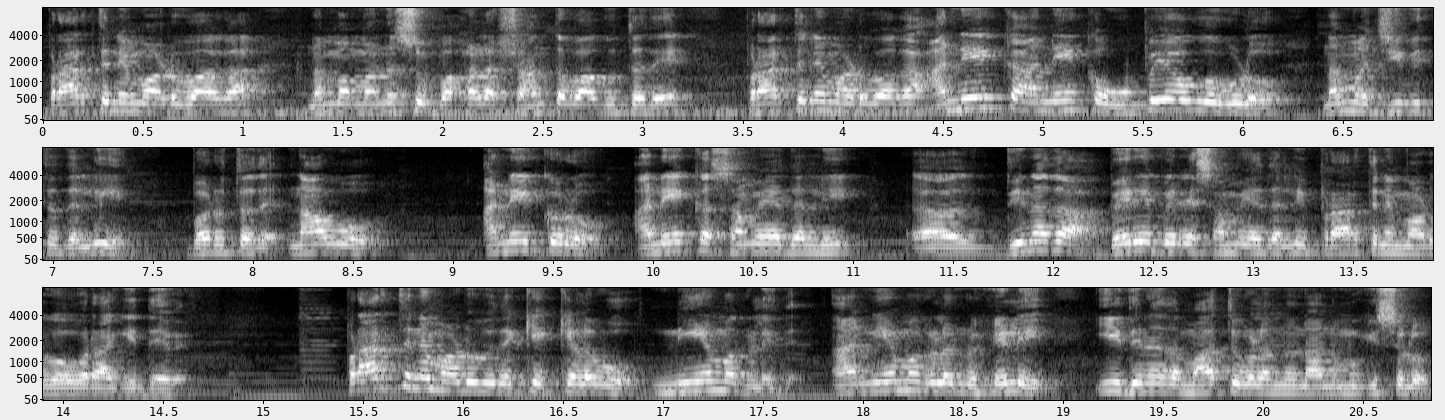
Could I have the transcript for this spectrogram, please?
ಪ್ರಾರ್ಥನೆ ಮಾಡುವಾಗ ನಮ್ಮ ಮನಸ್ಸು ಬಹಳ ಶಾಂತವಾಗುತ್ತದೆ. ಪ್ರಾರ್ಥನೆ ಮಾಡುವಾಗ ಅನೇಕ ಅನೇಕ ಉಪಯೋಗಗಳು ನಮ್ಮ ಜೀವಿತದಲ್ಲಿ ಬರುತ್ತದೆ. ನಾವು ಅನೇಕರು ಅನೇಕ ಸಮಯದಲ್ಲಿ ದಿನದ ಬೇರೆ ಬೇರೆ ಸಮಯದಲ್ಲಿ ಪ್ರಾರ್ಥನೆ ಮಾಡುವವರಾಗಿದ್ದೇವೆ. ಪ್ರಾರ್ಥನೆ ಮಾಡುವುದಕ್ಕೆ ಕೆಲವು ನಿಯಮಗಳಿದೆ. ಆ ನಿಯಮಗಳನ್ನು ಹೇಳಿ ಈ ದಿನದ ಮಾತುಗಳನ್ನು ನಾನು ಮುಗಿಸಲು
